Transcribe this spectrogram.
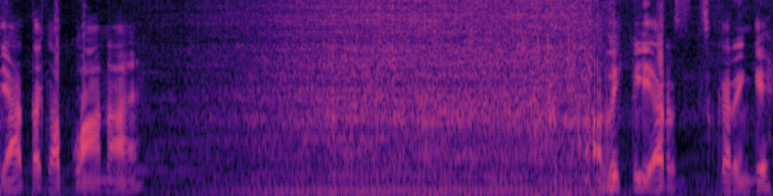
यहाँ तक आपको आना है। अभी क्लियर करेंगे।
